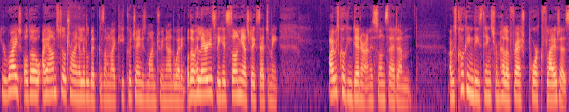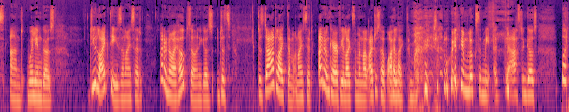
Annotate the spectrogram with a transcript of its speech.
You're right. Although I am still trying a little bit because I'm like he could change his mind between now and the wedding. Although hilariously, his son yesterday said to me, I was cooking dinner and his son said, um, I was cooking these things from HelloFresh, pork flautas, and William goes, "Do you like these?" And I said, "I don't know. I hope so." And he goes, "Does does Dad like them?" And I said, "I don't care if he likes them or not. I just hope I like them." and William looks at me aghast and goes, "But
